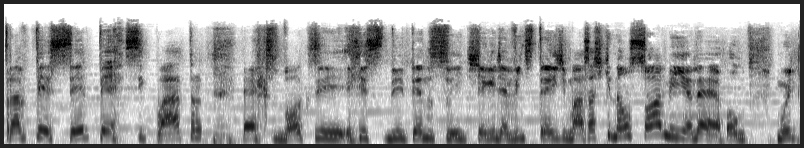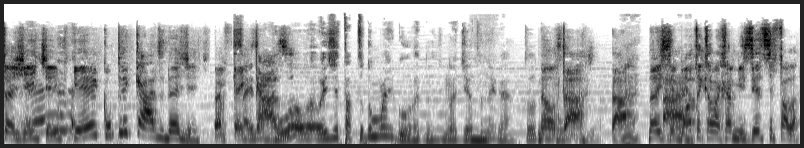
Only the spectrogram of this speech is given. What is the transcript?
para PC, PS4, Xbox e, e Nintendo Switch. Chega dia 23 de março. Acho que não só a minha, né? Ou muita gente aí, porque é complicado, né, gente? Vai ficar Sair em casa. rua, hoje tá tudo mais gordo. Não adianta negar. Todo Não, tá, mais gordo. tá. É. Não, e você Ah, é. bota aquela camiseta e você fala,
